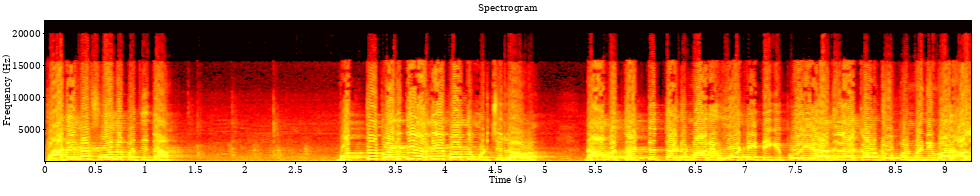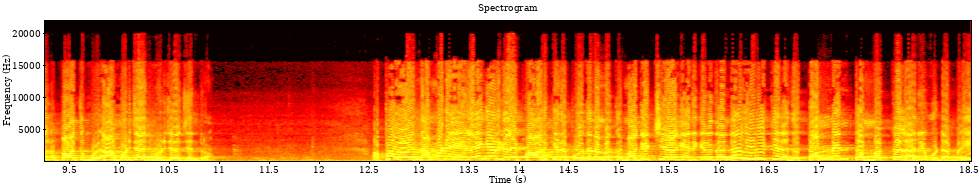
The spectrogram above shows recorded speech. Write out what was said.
படமே போனை பத்தி தான் மொத்த படத்தையும் அதே பார்த்து முடிச்சிடுறான் அவன். நாம தட்டு தடுமாறி ஓடிடிக்கு போய் அதுல அக்கௌண்ட் ஓபன் பண்ணி வர அதுல பார்த்து மு- ஆ, முடிச்சாச்சு முடிச்சாச்சுன்றான். அப்போ நம்முடைய இளைஞர்களை பார்க்கிற போது நமக்கு மகிழ்ச்சியாக இருக்கிறது என்றால் இருக்கிறது. தம்மின் தம் மக்கள் அறிவுடைமை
